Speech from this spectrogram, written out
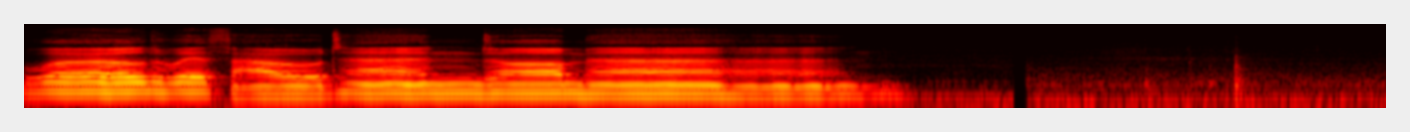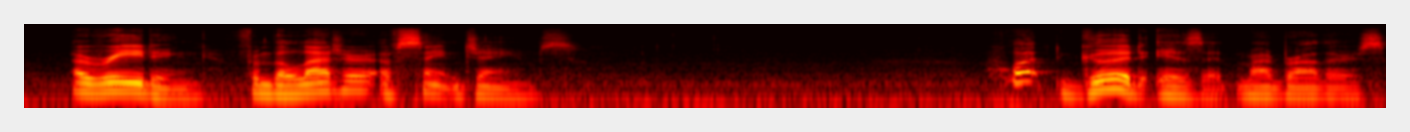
world without end. Amen. A reading from the letter of St. James. What good is it, my brothers,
